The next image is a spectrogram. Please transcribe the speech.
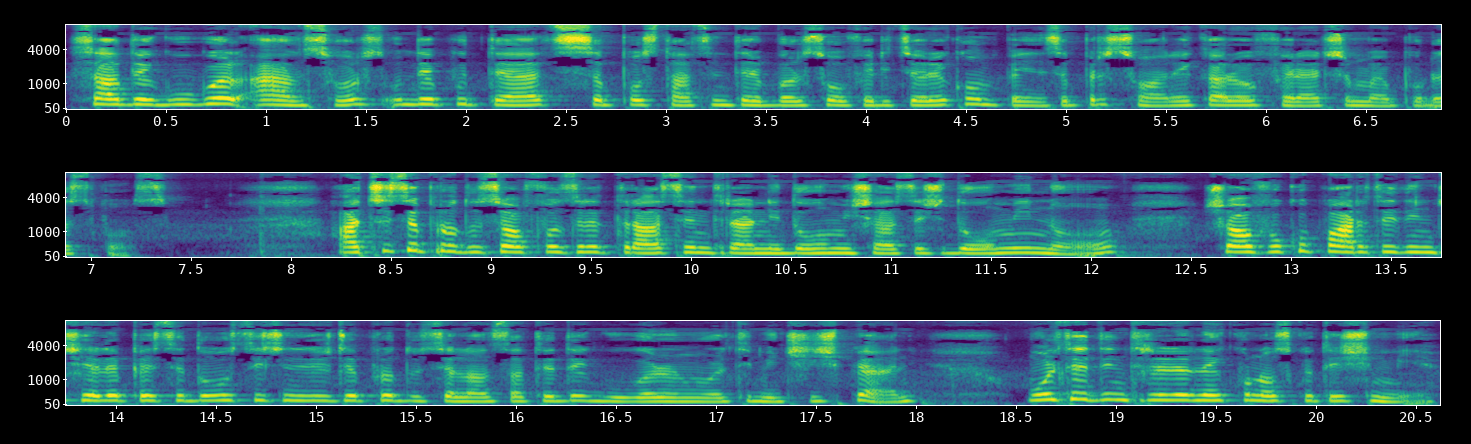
sau de Google Answers, unde puteați să postați întrebări să oferiți o recompensă persoanei care oferea cel mai bun răspuns. Aceste produse au fost retrase între anii 2006 și 2009 și au făcut parte din cele peste 250 de produse lansate de Google în ultimii 15 ani, multe dintre ele necunoscute și mie.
